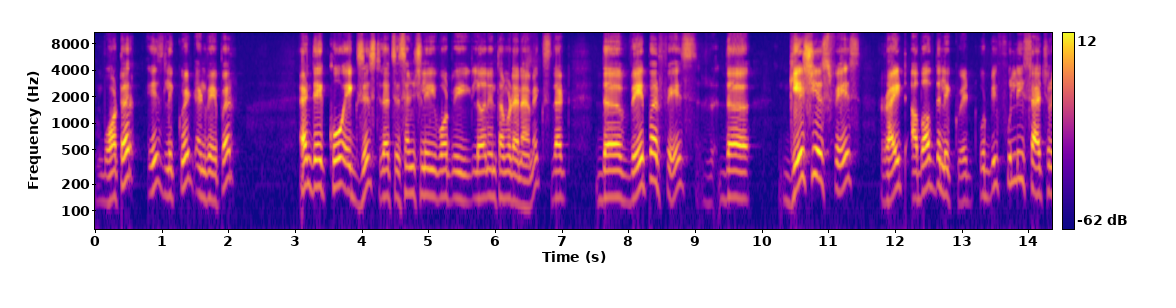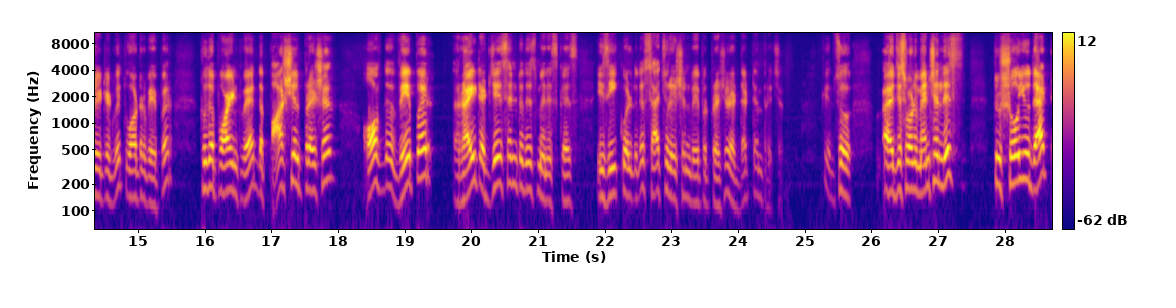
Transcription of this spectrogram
Water is liquid and vapor and they coexist that is essentially what we learn in thermodynamics that the vapor phase the gaseous phase right above the liquid would be fully saturated with water vapor to the point where the partial pressure of the vapor right adjacent to this meniscus is equal to the saturation vapor pressure at that temperature. Okay. So, I just want to mention this to show you that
